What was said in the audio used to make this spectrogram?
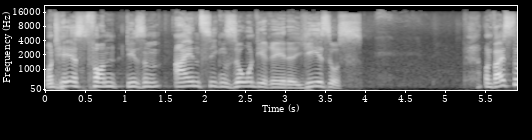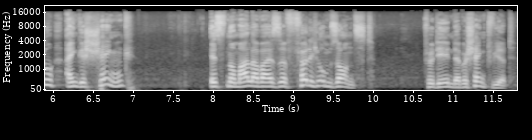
Und hier ist von diesem einzigen Sohn die Rede, Jesus. Und weißt du, ein Geschenk ist normalerweise völlig umsonst für den, der beschenkt wird.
